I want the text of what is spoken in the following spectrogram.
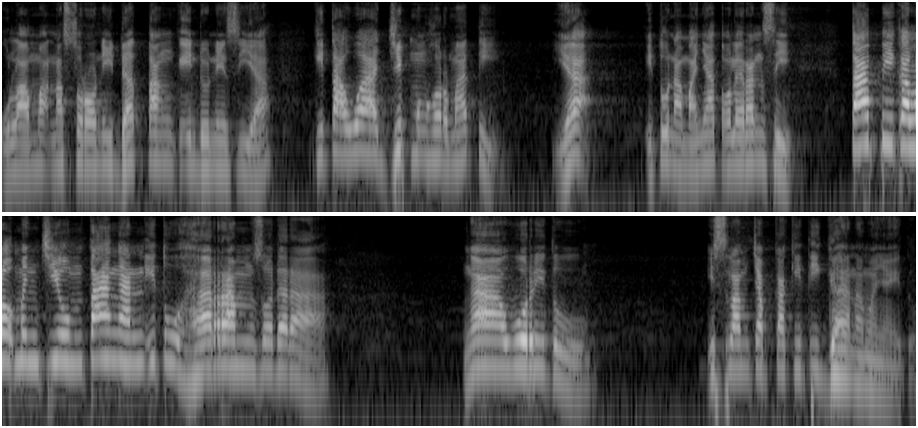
ulama Nasrani datang ke Indonesia, kita wajib menghormati. Ya, itu namanya toleransi. Tapi kalau mencium tangan itu haram saudara. Ngawur itu. Islam cap kaki tiga namanya itu.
